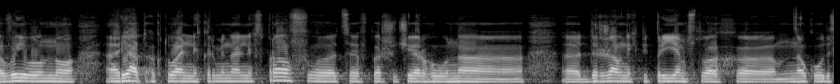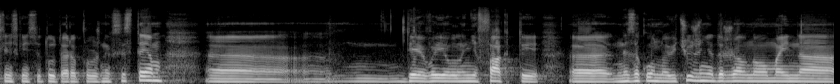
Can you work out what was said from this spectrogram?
виявлено ряд актуальних кримінальних справ. Це в першу чергу на державних підприємствах науково-дослідницького інституту аеропорожних систем, е, де виявлені факти е, незаконного відчуження державного майна,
